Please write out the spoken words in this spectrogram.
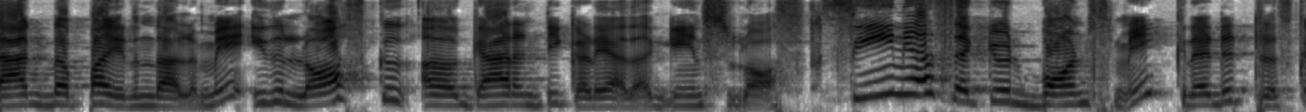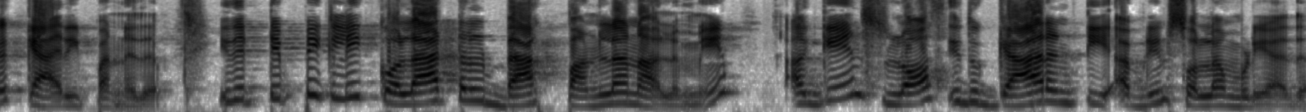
பேக்டப்பாக இருந்தாலுமே இது லாஸ்க்கு கேரண்டி கிடையாது அகெயின்ஸ்ட் லாஸ் சீனியர் செக்யூர்ட் பாண்ட்ஸுமே கிரெடிட் ரிஸ்க்கை கேரி பண்ணுது. இது டிப்பிக்கலி கொலாட்ரல் பேக் பண்ணலனாலுமே அகெயின்ஸ்ட் லாஸ் இது கேரண்டி அப்படின்னு சொல்ல முடியாது.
